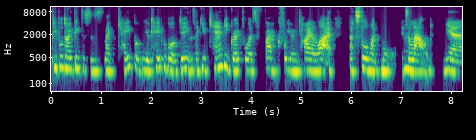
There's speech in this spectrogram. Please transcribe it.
people don't think this is like capable you're capable of doing this like you can be grateful as fuck for your entire life but still want more it's Mm. allowed yeah.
